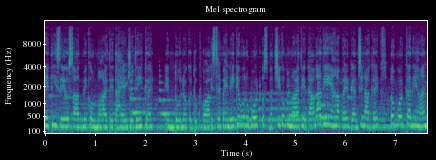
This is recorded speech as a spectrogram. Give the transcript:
बेकायदगी से उस आदमी को मार देता है? जो देखकर इन दोनों को दुख हुआ। इससे पहले कि वो रोबोट उस बच्ची को भी मार देता नादिया यहाँ पर गन चलाकर रोबोट का ध्यान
